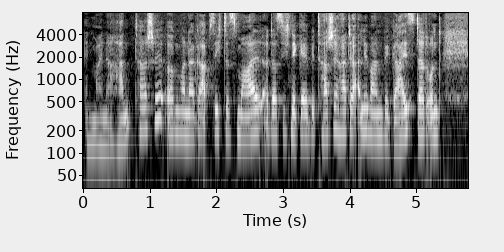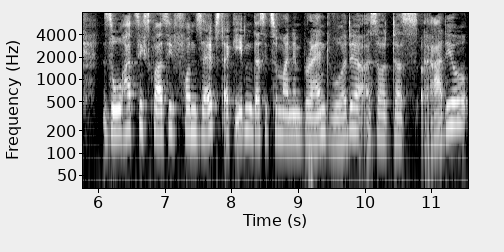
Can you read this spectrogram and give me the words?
in meiner Handtasche, irgendwann ergab sich das mal, dass ich eine gelbe Tasche hatte, alle waren begeistert und so hat sich quasi von selbst ergeben, dass sie zu meinem Brand wurde, also das Radio-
